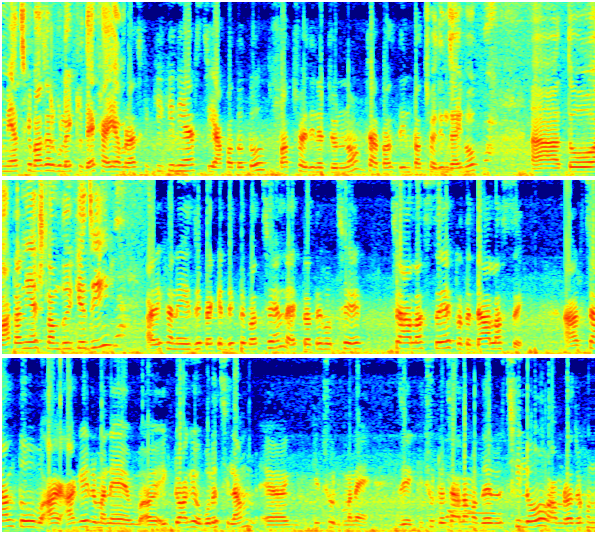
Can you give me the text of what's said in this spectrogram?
আমি আজকে বাজারগুলো একটু দেখাই আমরা আজকে কি কি নিয়ে আসছি আপাতত পাঁচ ছয় দিনের জন্য চার পাঁচ দিন পাঁচ ছয় দিন যাই হোক। তো আটা নিয়ে আসলাম দুই কেজি আর এখানে এই যে প্যাকেট দেখতে পাচ্ছেন একটাতে হচ্ছে চাল আছে একটাতে ডাল আছে। আর চাল তো আগের মানে একটু আগেও বলেছিলাম আহ, কিছু মানে যে কিছুটা চাল আমাদের ছিল, আমরা যখন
